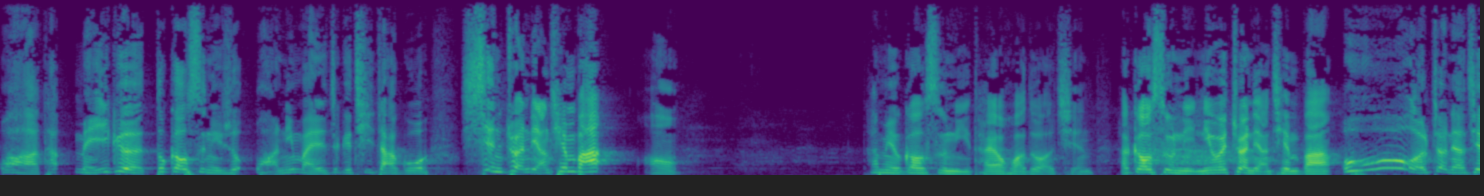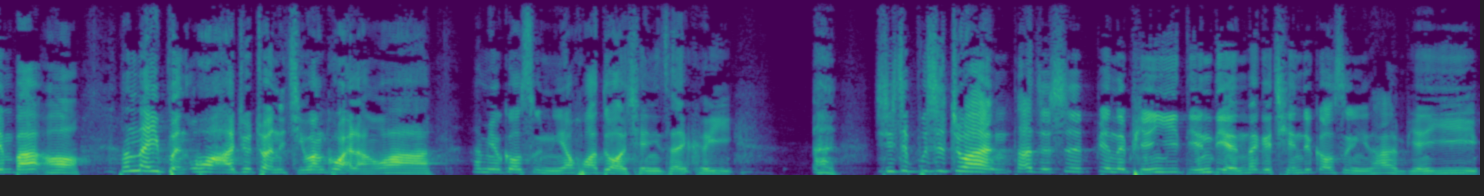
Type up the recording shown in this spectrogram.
哇，他每一个都告诉你说，哇，你买的这个气炸锅现赚两千八哦。他没有告诉你他要花多少钱，他告诉你你会赚两千八哦，赚两千八哦。那那一本哇就赚了几万块了哇，他没有告诉你要花多少钱你才可以。其实不是赚，他只是变得便宜一点点，那个钱就告诉你他很便宜。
